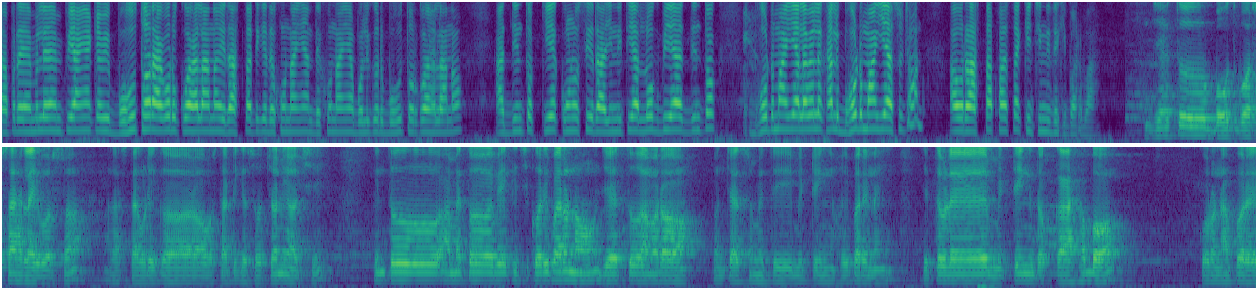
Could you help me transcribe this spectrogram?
তাপরে এম এল এম পি আজ্ঞা কেবি বহুত থর আগর কহলান এই রাস্তা টিকে দেখুন আজ্ঞা দেখুন আজ্ঞা বলি করে বহুত থর কহলান আজ দিন তো কে কোণী রাজনীতিয়া লোক বি আজ দিন তো ভোট মাগিয়া বেলে খালি ভোট মাগি আসুছন আউ রাস্তা ফাস্তা কিছু নি দেখি পারবা যেহেতু বহুত বর্ষা হল এই বর্ষ রাস্তা গুড়িকর অবস্থা টিকে শোচনীয় অছি কিন্তু আমি তো এবে কিছু করিপারু নহু যেহেতু আমার ପଞ୍ଚାୟତ ସମିତି ମିଟିଂ ହୋଇପାରେ ନାହିଁ ଯେତେବେଳେ ମିଟିଂ ଡକା ହେବ କରୋନା ପରେ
